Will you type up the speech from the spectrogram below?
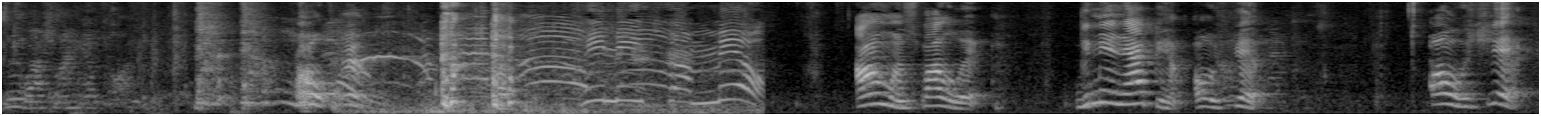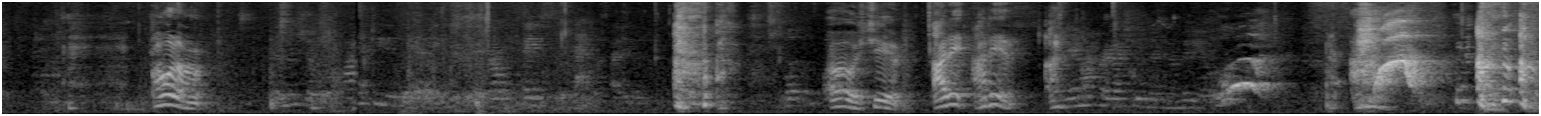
Let me wash my hands off. Oh, He needs some milk. I don't want to swallow it. Give me a napkin. Oh shit. Oh shit. Hold on. Oh shit. I didn't. I didn't. I,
